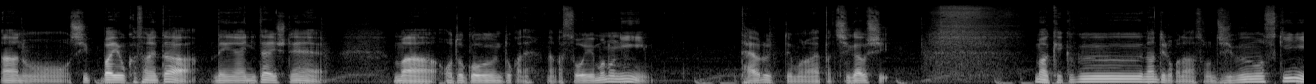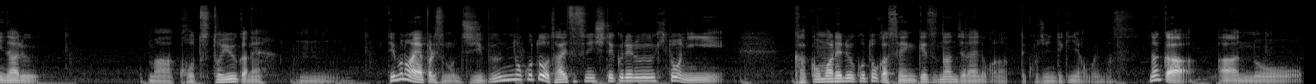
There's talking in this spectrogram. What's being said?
あの失敗を重ねた恋愛に対してまあ男運とかねなんかそういうものに頼るっていうものはやっぱ違うしまあ結局何て言うのかなその自分を好きになるまあコツというかね、うん、っていうものはやっぱりその自分のことを大切にしてくれる人に囲まれることが先決なんじゃないのかなって個人的には思いますなんかあの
